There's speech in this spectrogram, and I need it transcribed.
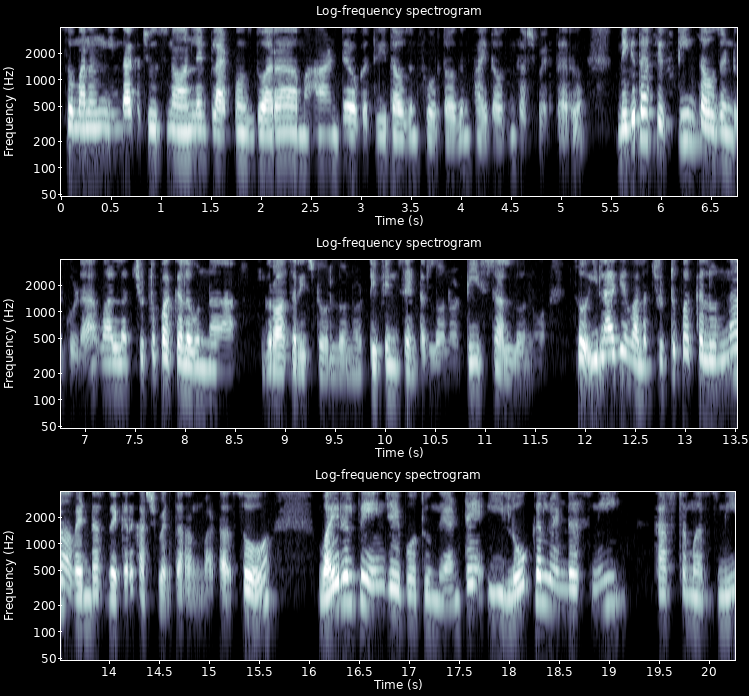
సో మనం ఇందాక చూసిన ఆన్లైన్ ప్లాట్ఫామ్స్ ద్వారా మహా అంటే ఒక three thousand four thousand five thousand ఖర్చు పెడతారు. మిగతా ఫిఫ్టీన్ థౌజండ్ కూడా వాళ్ళ చుట్టుపక్కల ఉన్న గ్రాసరీ స్టోర్లోనో టిఫిన్ సెంటర్లోనో టీ స్టాల్లోనో సో ఇలాగే వాళ్ళ చుట్టుపక్కల ఉన్న వెండర్స్ దగ్గర ఖర్చు పెడతారు అనమాట సో వైరల్ పే ఏం చేయబోతుంది అంటే ఈ లోకల్ వెండర్స్ని కస్టమర్స్ని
